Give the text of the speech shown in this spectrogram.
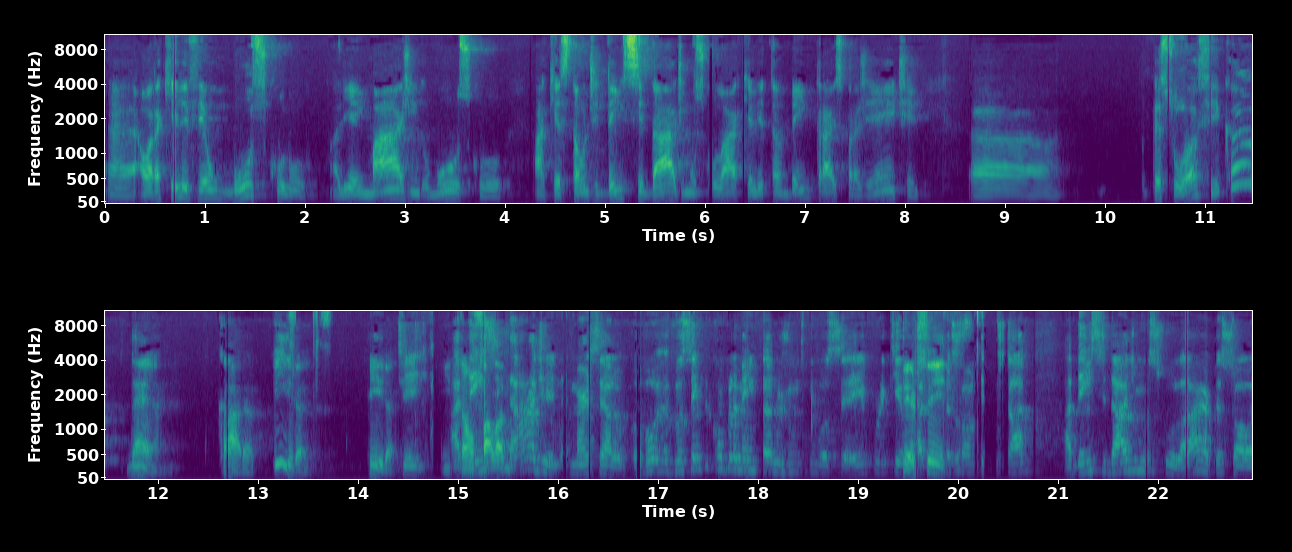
É, a hora que ele vê o músculo, ali a imagem do músculo, a questão de densidade muscular que ele também traz para a gente, a pessoa fica, né, cara, pira, pira. Sim. Então, a densidade, fala... Marcelo, eu vou, eu vou, sempre complementando junto com você aí, porque Perfeito. o pessoal não sabe, a densidade muscular, pessoal,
